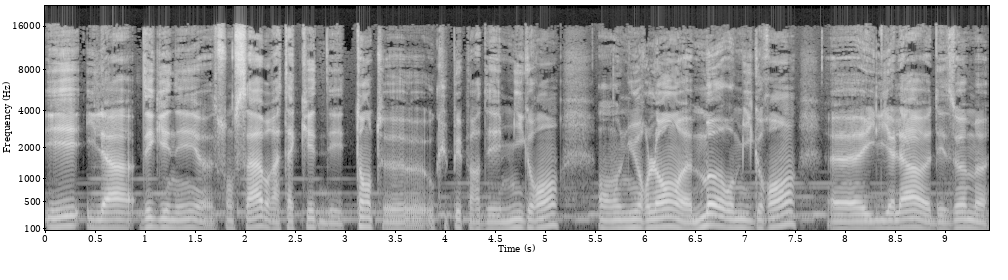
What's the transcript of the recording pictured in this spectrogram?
et il a dégainé euh, son sabre, attaqué des tentes occupées par des migrants en hurlant mort aux migrants. il y a là des hommes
